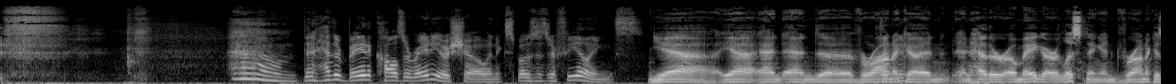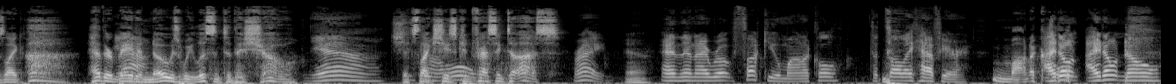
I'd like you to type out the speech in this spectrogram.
then Heather Beta calls a radio show and exposes her feelings. Yeah, yeah, and and uh, Veronica and, and Heather Omega are listening, and Veronica's like, oh, Heather Beta Yeah. knows we listen to this show. Yeah, It's like she's confessing to us. Right. Yeah, And then I wrote "fuck you, monocle." That's all I have here. monocle. I don't. I don't know.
